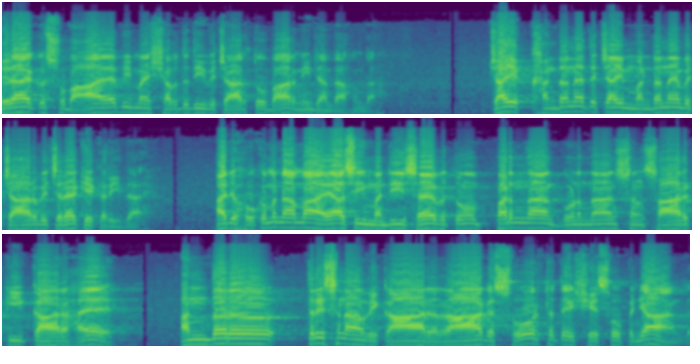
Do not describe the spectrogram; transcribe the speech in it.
ਮੇਰਾ ਇੱਕ ਸੁਭਾਅ ਹੈ ਵੀ ਮੈਂ ਸ਼ਬਦ ਦੀ ਵਿਚਾਰ ਤੋਂ ਬਾਹਰ ਨਹੀਂ ਜਾਂਦਾ ਹੁੰਦਾ। ਚਾਹੇ ਖੰਡਨ ਹੈ ਤੇ ਚਾਹੇ ਮੰਡਨ ਹੈ, ਵਿਚਾਰ ਵਿੱਚ ਰਹਿ ਕੇ ਕਰੀਦਾ ਹੈ। ਅੱਜ ਹੁਕਮਨਾਮਾ ਆਇਆ ਸੀ ਮੰਜੀ ਸਾਹਿਬ ਤੋਂ ਪੜਨਾ ਗੁਣਨਾ, ਸੰਸਾਰ ਕੀ ਕਾਰ ਹੈ? ਅੰਦਰ ਤ੍ਰਿਸ਼ਨਾ ਵਿਕਾਰ, ਰਾਗ ਸੋਰਠ ਤੇ 650 ਅੰਗ।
